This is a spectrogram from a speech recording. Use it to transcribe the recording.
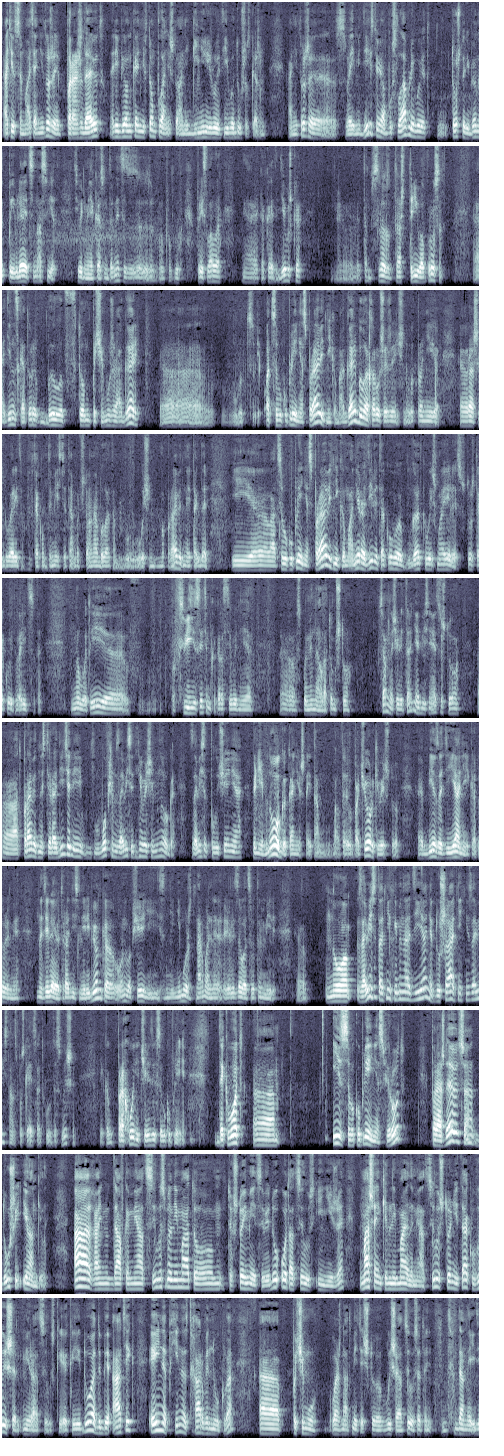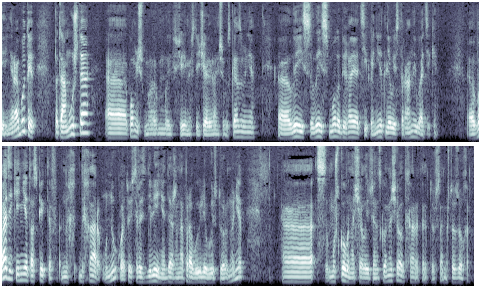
отец и мать, они тоже порождают ребенка не в том плане, что они генерируют его душу, скажем, они тоже своими действиями обуславливают то, что ребенок появляется на свет. Сегодня мне как раз в интернете прислала э, какая-то девушка, э, там сразу аж три вопроса, один из которых был в том, почему же Агарь э, вот, от совокупления с праведником, Агарь была хорошая женщина, вот про нее Раша говорит в таком-то месте, там, вот, что она была там, очень праведная и так далее. И э, от совокупления с праведником они родили такого гадкого Ишмаэля. Что же такое творится-то? Ну вот, и э, в связи с этим как раз сегодня я э, вспоминал о том, что в самом начале Тани объясняется, что от праведности родителей, в общем, зависит не очень много. Зависит получение, вернее, много, конечно, и там Алтарева подчеркивает, что без одеяний, которыми наделяют родители ребенка, он вообще не, не может нормально реализоваться в этом мире. Но зависит от них именно от деяния, душа от них не зависит, она спускается откуда-то свыше и как бы проходит через их совокупление. Так вот, э, из совокупления сферот порождаются души и ангелы. А давка миацилус велимато, то что имеется в виду от ацилус и ниже, машенкин лимайла миацилус, что не так выше мира ацилус, к еду адбе атик эйна пхина тхарвенуква. А почему важно отметить, что выше Ацилус эта данная идея не работает, потому что, э, помнишь, мы все время встречали раньше высказывание, э, лейс, лейс смола бегая атика, нет левой стороны в атике. В Адике нет аспектов дхар унуква, то есть разделения даже на правую и левую сторону нет. С мужского начала и женского начала дхар это то же самое, что зохар.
